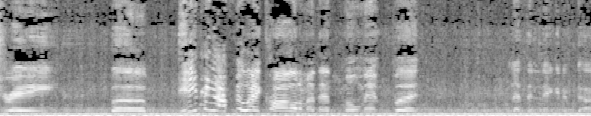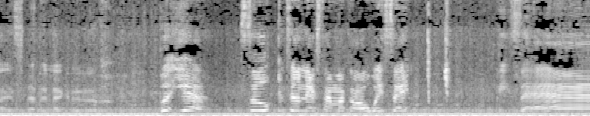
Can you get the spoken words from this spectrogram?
Dre, Bub, anything I feel like calling him at that moment, but nothing negative, guys. Nothing negative. But yeah, so until next time, like I always say, sad.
